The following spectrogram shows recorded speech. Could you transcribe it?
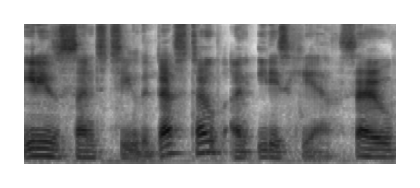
it is sent to the desktop and it is here. So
